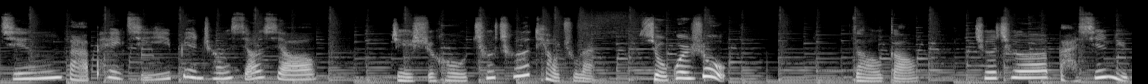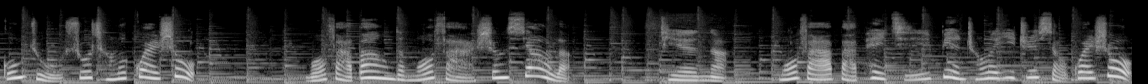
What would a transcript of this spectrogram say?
请把佩奇变成小小。这时候，车车跳出来，小怪兽。糟糕，车车把仙女公主说成了怪兽，魔法棒的魔法生效了。天哪，魔法把佩奇变成了一只小怪兽。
